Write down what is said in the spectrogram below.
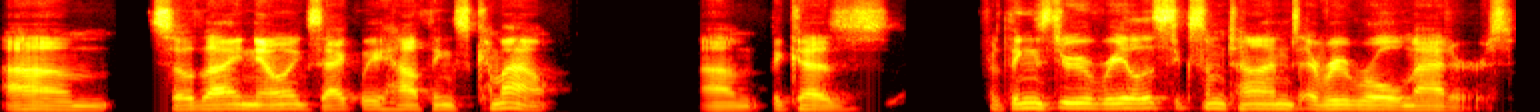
Um, so that I know exactly how things come out. Um, because for things to be realistic, sometimes every roll matters.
